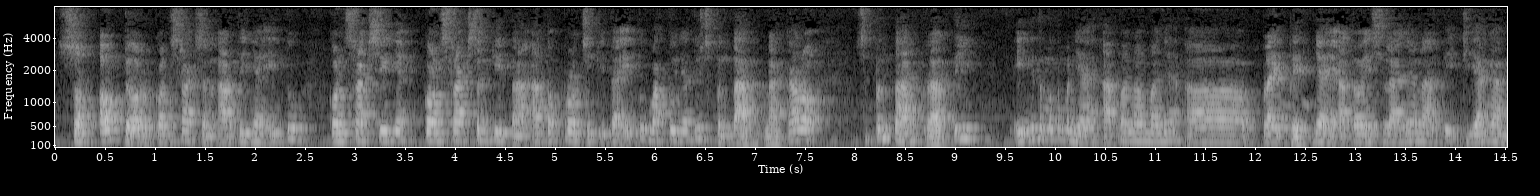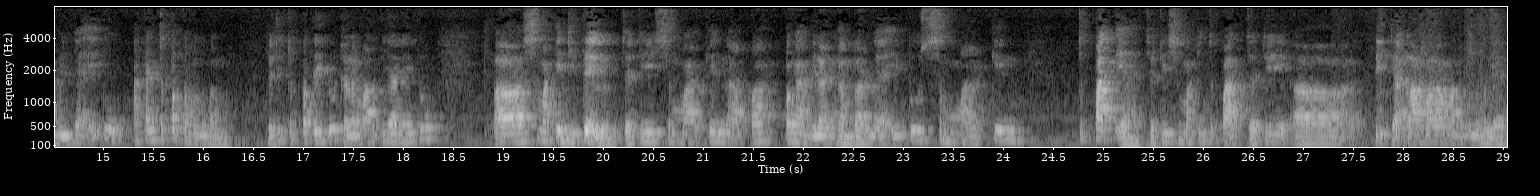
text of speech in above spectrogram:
short outdoor construction artinya itu konstruksinya construction kita atau project kita itu waktunya itu sebentar. Nah kalau sebentar berarti ini teman-teman ya apa namanya uh, playbacknya ya, atau istilahnya nanti dia ngambilnya itu akan cepat teman-teman. Jadi cepat itu dalam artian itu uh, semakin detail. Jadi semakin apa pengambilan gambarnya itu semakin cepat ya. Jadi semakin cepat. Jadi uh, tidak lama-lama teman-teman ya.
